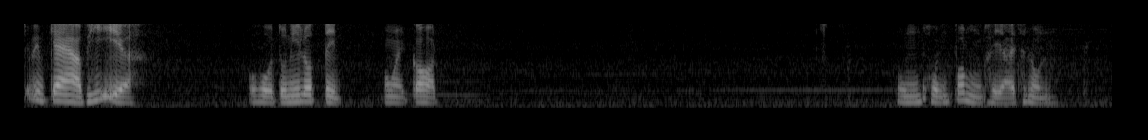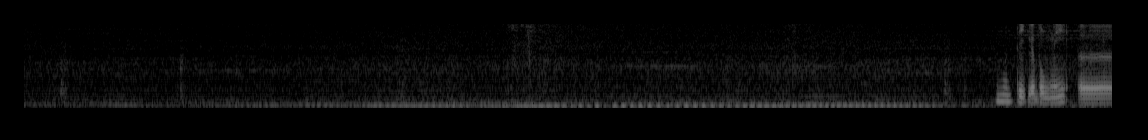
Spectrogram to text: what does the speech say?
จะบีบแกอะพี่อะโอ้โห ตรงนี้รถติด โอ้ my god ผมคงต้องขยายถนน มันติดกับตรงนี้ เออ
